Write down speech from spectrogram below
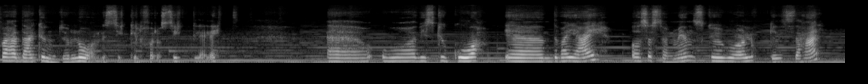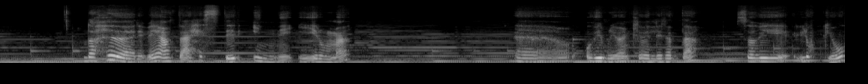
For der kunne du låne sykkel for å sykle litt. Eh, og vi skulle gå eh, Det var jeg og søsteren min skulle gå og lukke disse her. Og da hører vi at det er hester inne i rommet. Eh, og vi blir jo egentlig veldig redde, så vi lukker jo.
